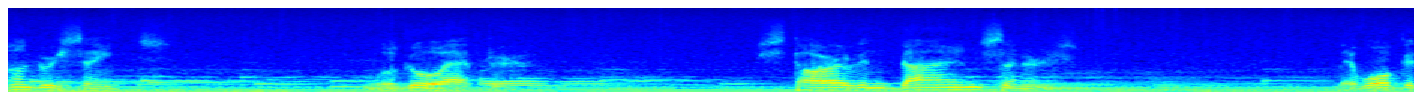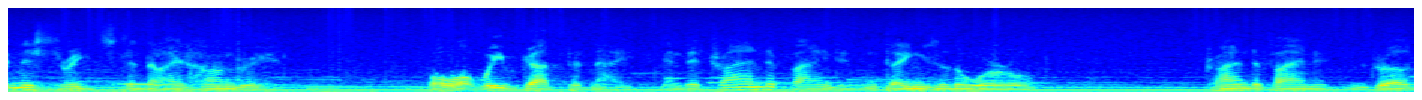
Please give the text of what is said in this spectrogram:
Hungry saints will go after starving, dying sinners. They walk in the streets tonight hungry for what we've got tonight. And they're trying to find it in things of the world. Trying to find it in drugs,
